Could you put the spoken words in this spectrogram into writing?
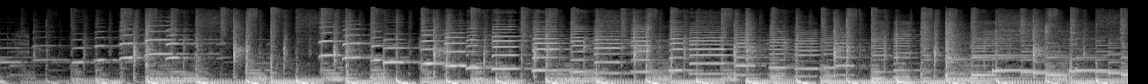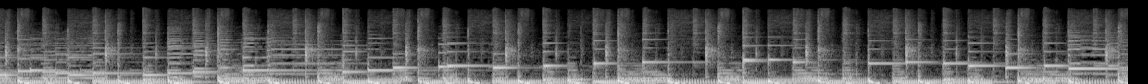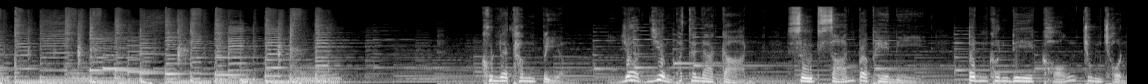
คุณธรรมเปี่ยม ยอดเยี่ยมพัฒนาการ สืบสารประเพณี เป็นคนดีของชุมชน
